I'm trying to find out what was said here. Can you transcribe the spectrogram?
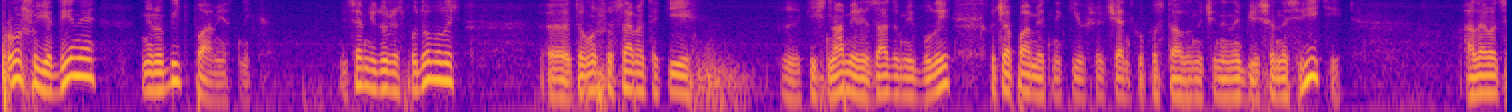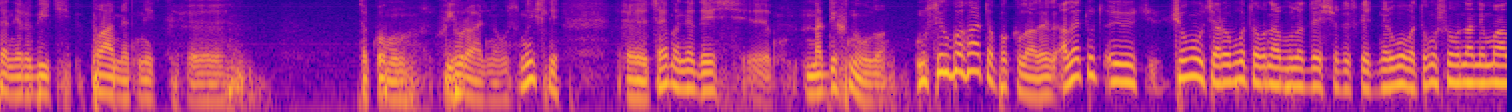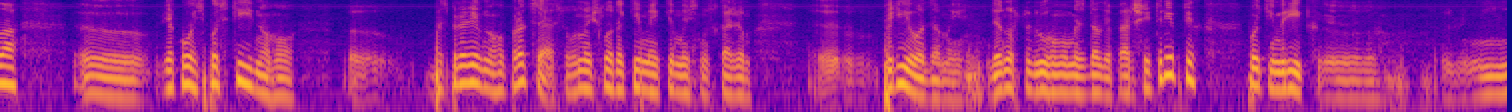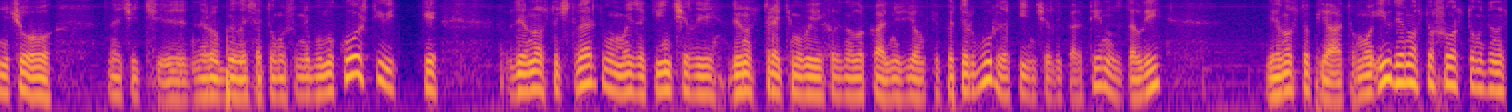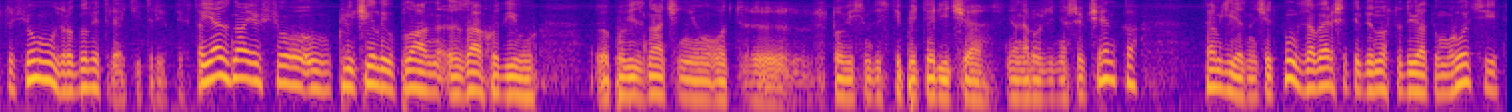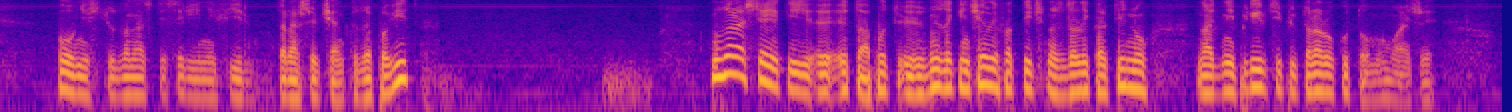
прошу єдине, не робіть пам'ятник. І це мені дуже сподобалось. Е, тому що саме такі е, якісь наміри, задуми були, хоча пам'ятників Шевченку поставлено чи не найбільше на світі, але оце не робіть пам'ятник в такому фігуральному смислі, це мене десь е, надихнуло. Ну, сил багато поклали, але тут е, чому ця робота вона була дещо, так сказати, нервова, тому що вона не мала е, якогось постійного е, безперервного процесу. Воно йшло такими якимись, ну скажімо, е, періодами. В 92-му ми здали перший триптих, потім рік е, нічого значить, е, не робилося, тому що не було коштів. В 94-му ми закінчили, в 93-му виїхали на локальні зйомки в Петербург, закінчили картину, здали. В 95-му. І в 96-му, 97-му зробили третій триптих. Я знаю, що включили в план заходів е, по відзначенню от, е, 185-річчя з дня народження Шевченка. Там є, значить, пункт завершити в 99-му році повністю 12-серійний фільм Тарас Шевченко Заповіт. Ну, зараз ще який е, етап. От е, ми закінчили фактично, здали картину на одній плівці півтора року тому майже.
